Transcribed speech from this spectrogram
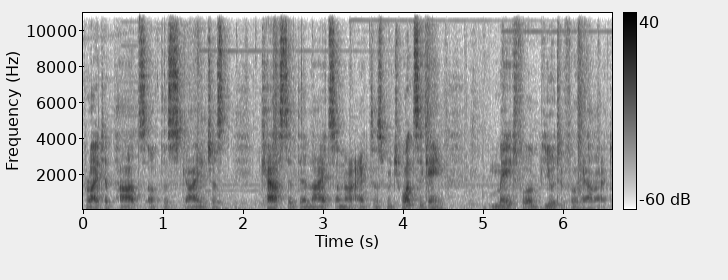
brighter parts of the sky just casted their lights on our actors which once again made for a beautiful hairlight.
